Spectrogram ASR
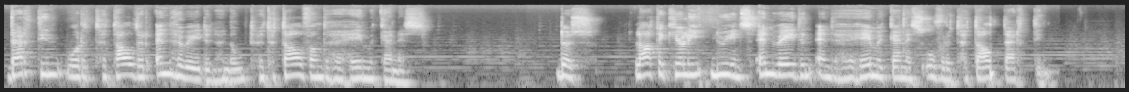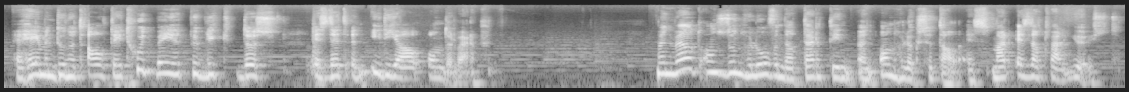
13 wordt het getal der ingewijden genoemd, het getal van de geheime kennis. Dus laat ik jullie nu eens inwijden in de geheime kennis over het getal 13. Geheimen doen het altijd goed bij het publiek, dus is dit een ideaal onderwerp. Men wil ons doen geloven dat 13 een ongeluksgetal is, maar is dat wel juist?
